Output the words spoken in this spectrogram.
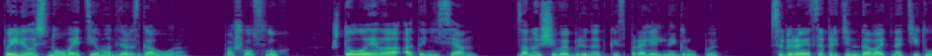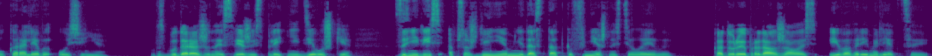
появилась новая тема для разговора. Пошел слух, что Лейла Атанисян, заносчивая брюнетка из параллельной группы, собирается претендовать на титул королевы осени. Взбудораженные свежей сплетней девушки занялись обсуждением недостатков внешности Лейлы, которая продолжалась и во время лекции,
